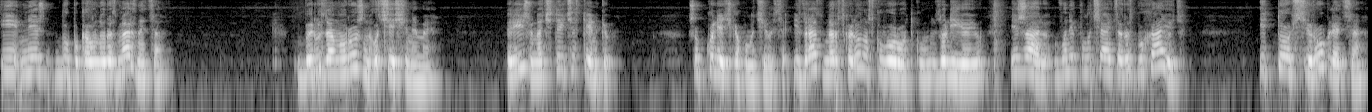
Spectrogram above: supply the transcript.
і не жду, поки воно розмерзнеться. Беру заморожене очищеними, ріжу на 4 частинки, щоб колечка вийшло. І зразу на розкалену сковородку з олією і жарю. Вони, виходить, розбухають і товщі робляться.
